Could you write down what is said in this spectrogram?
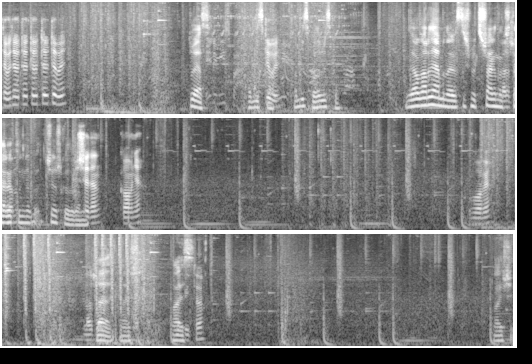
Tyły, tyły, tyły, tyły, tyły, tyły. Tu jest. Na blisko. Tyły. Na blisko, na blisko. Nie ogarniamy, no jesteśmy trzech na Leży czterech, to nie, ciężko Jeszcze zrobić. jeden. Koło mnie. W głowie. Leży. E, nice. Nice, Bity. nice.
